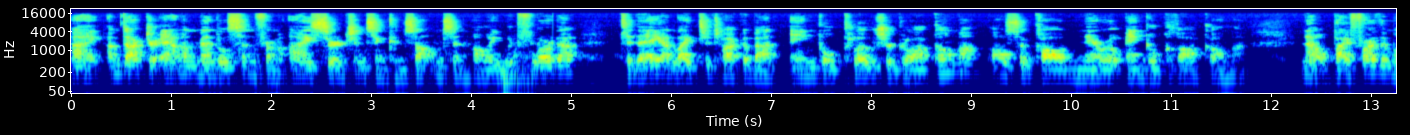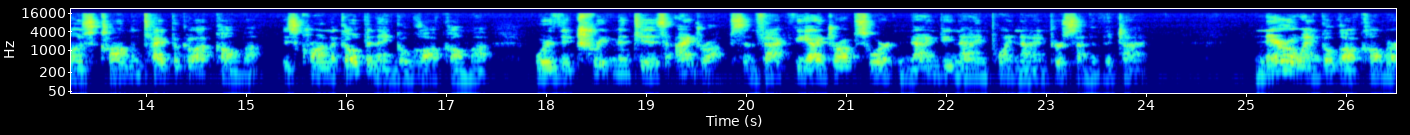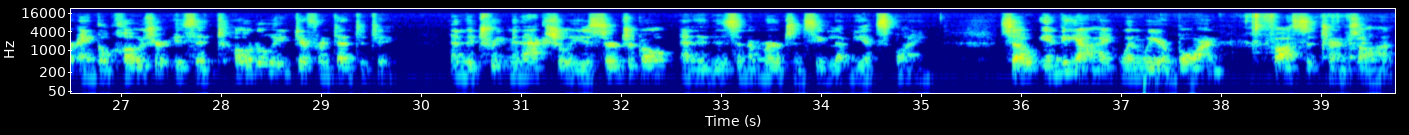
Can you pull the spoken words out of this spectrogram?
Hi, I'm Dr. Alan Mendelson from Eye Surgeons and Consultants in Hollywood, Florida. Today I'd like to talk about angle closure glaucoma, also called narrow angle glaucoma. Now, by far the most common type of glaucoma is chronic open angle glaucoma, where the treatment is eye drops. In fact, the eye drops work 99.9% of the time. Narrow angle glaucoma or angle closure is a totally different entity and the treatment actually is surgical and it is an emergency. Let me explain. So in the eye, when we are born, faucet turns on.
